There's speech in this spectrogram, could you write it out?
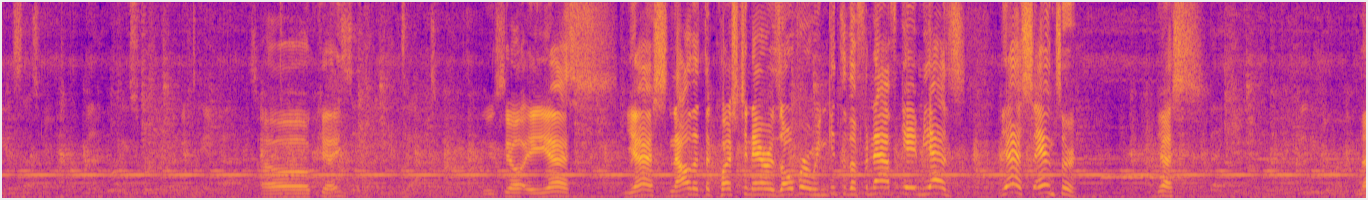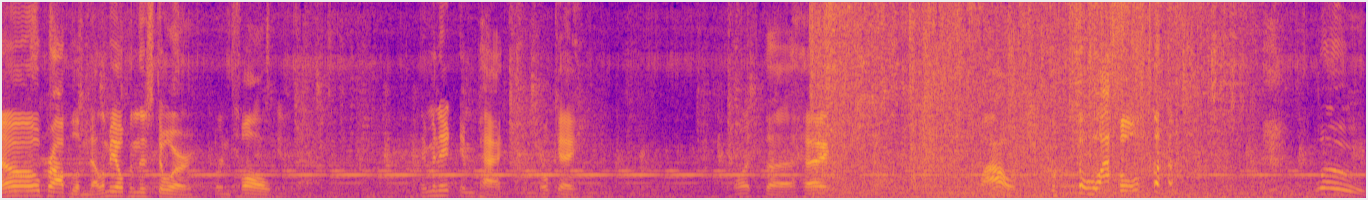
the assessment, then brace for imminent impact. Okay. Safe and detect. Lucio, yes. Yes, now that the questionnaire is over, we can get to the FNAF game. Yes. Yes, answer. Yes. No problem. Now let me open this door and fall. Imminent impact. Okay. What the heck? Wow. wow. Whoa.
